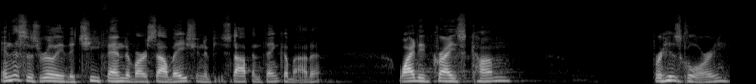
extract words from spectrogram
And this is really the chief end of our salvation if you stop and think about it. Why did Christ come? For his glory.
